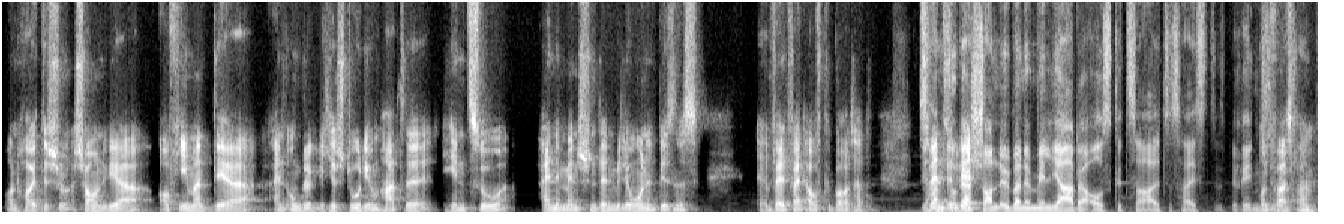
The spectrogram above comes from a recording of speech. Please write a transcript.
Und heute schauen wir auf jemand, der ein unglückliches Studium hatte, hin zu einem Menschen, der ein Millionenbusiness äh, weltweit aufgebaut hat. Wir haben sogar schon über eine Milliarde ausgezahlt. Das heißt, wir reden Unfassbar. Von,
